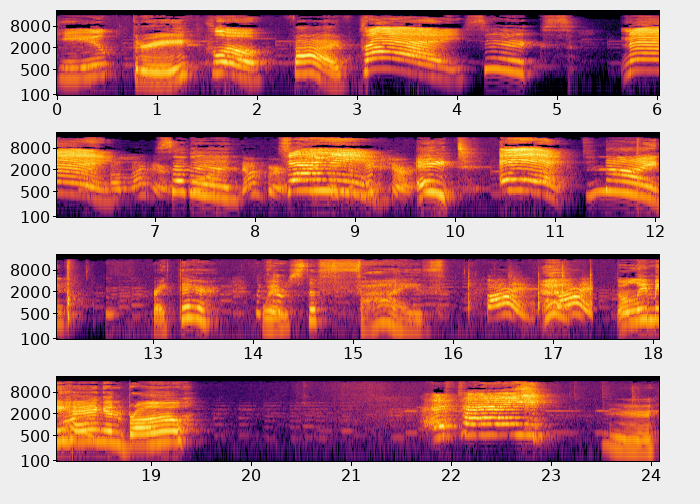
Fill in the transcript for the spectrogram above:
Two. three, Four. five, Five. six, Nine. seven, Seven. eight, Eight. nine. Right there. Where's the five? Five, five. Don't leave me hanging, bro. Okay. Hmm.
